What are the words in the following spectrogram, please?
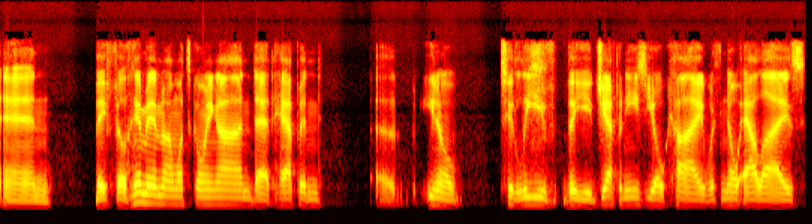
And they fill him in on what's going on that happened uh, you know to leave the japanese yokai with no allies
